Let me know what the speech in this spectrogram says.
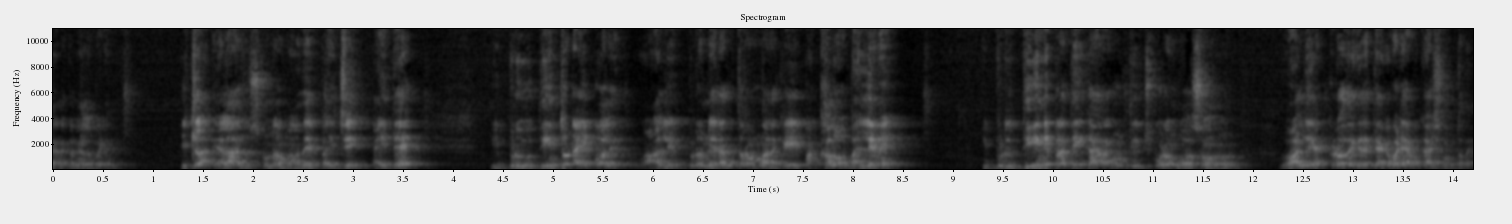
వెనక నిలబడింది. ఇట్లా ఎలా చూసుకున్నా మనదే పరిచయం. అయితే ఇప్పుడు దీంతోనే అయిపోలేదు. వాళ్ళు ఎప్పుడు నిరంతరం మనకి పక్కలో బల్యమే ఇప్పుడు దీని ప్రతీకారం తీర్చుకోవడం కోసం వాళ్ళు ఎక్కడో దగ్గర తెగబడే అవకాశం ఉంటుంది.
